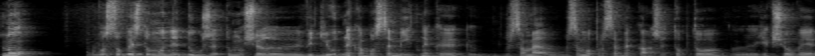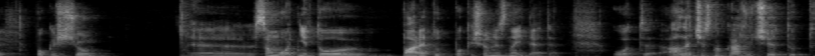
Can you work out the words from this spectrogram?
Ну, в особистому не дуже, тому що відлюдник або самітник е, саме, само про себе каже. Тобто, е, якщо ви поки що е, самотні, то пари тут поки що не знайдете. От. Але, чесно кажучи, тут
